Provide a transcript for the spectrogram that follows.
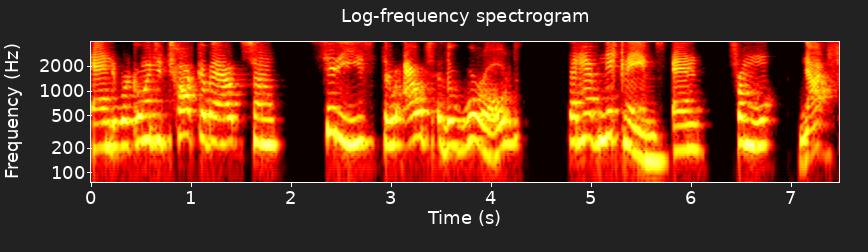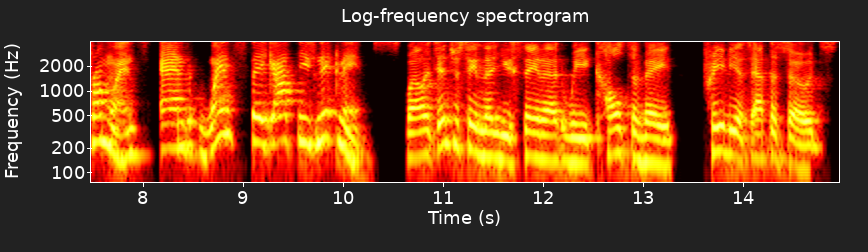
and we're going to talk about some cities throughout the world that have nicknames and from not from whence and whence they got these nicknames. Well, it's interesting that you say that we cultivate previous episodes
